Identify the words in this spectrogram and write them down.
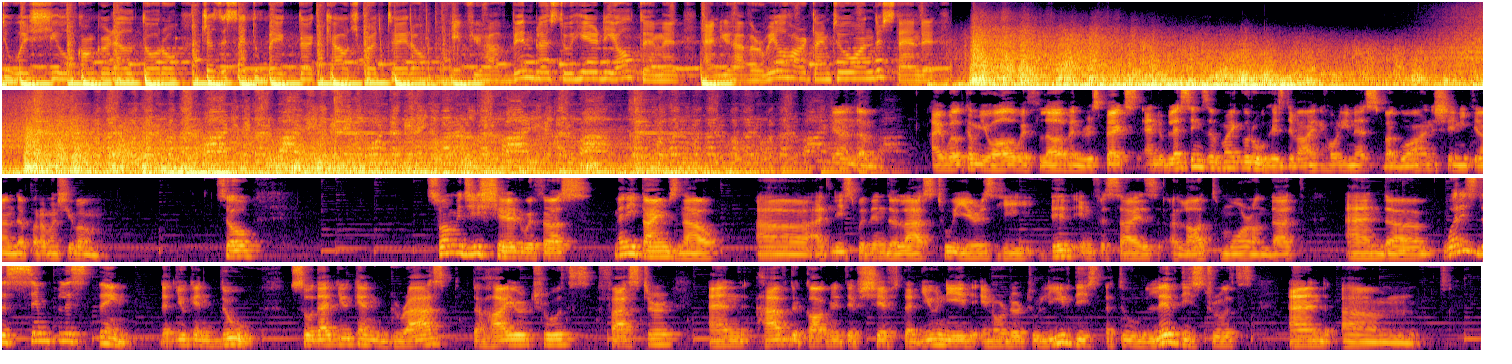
To wish you conquered El Toro. Just decide to bake the couch potato. If you have been blessed to hear the ultimate, and you have a real hard time to understand it. I welcome you all with love and respects and the blessings of my Guru, His Divine Holiness Bhagwan Shri Nithyananda Paramashivam. So, Swamiji shared with us many times now, uh, at least within the last two years, he did emphasize a lot more on that. And uh, what is the simplest thing that you can do so that you can grasp the higher truths faster and have the cognitive shift that you need in order to leave these uh, to live these truths and um,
